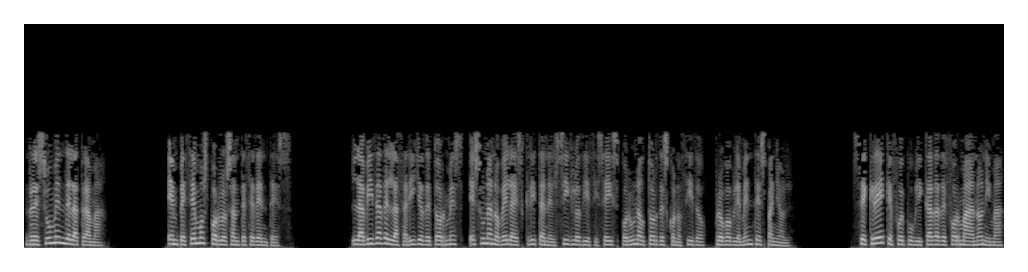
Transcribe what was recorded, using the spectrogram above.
Resumen de la trama. Empecemos por los antecedentes. La vida del Lazarillo de Tormes es una novela escrita en el siglo XVI por un autor desconocido, probablemente español. Se cree que fue publicada de forma anónima,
